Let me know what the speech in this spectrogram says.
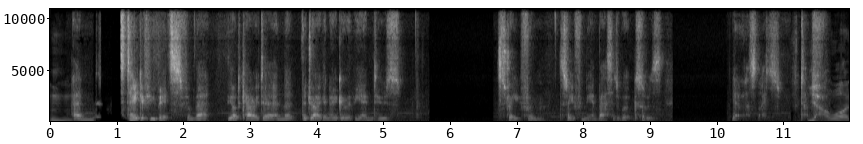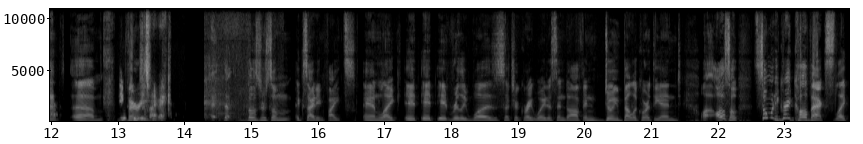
Mhm. and to take a few bits from that, the odd character and the, the dragon ogre at the end, who's straight from straight from the ambassador books, was yeah, that's nice. Touch. yeah well um very th- those are some exciting fights. And like it it it really was such a great way to send off and doing Be'lakor at the end. Also so many great callbacks. Like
